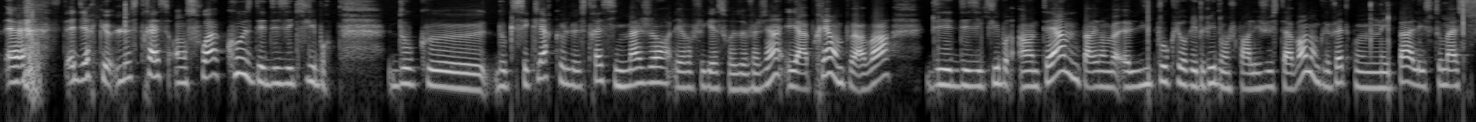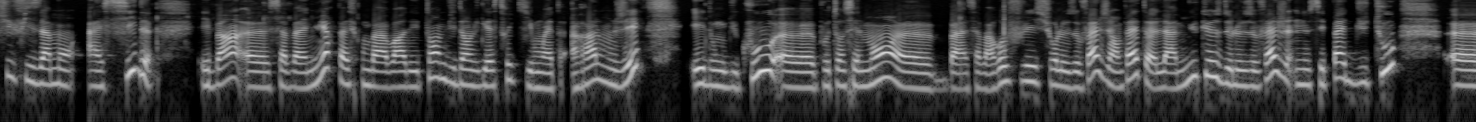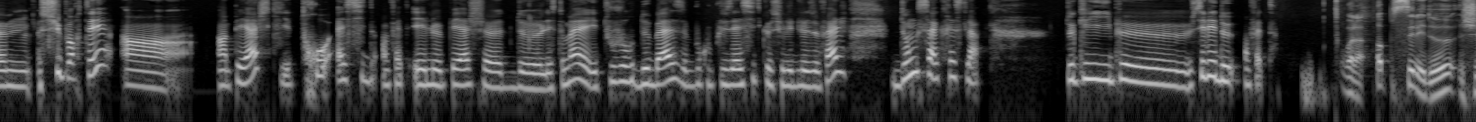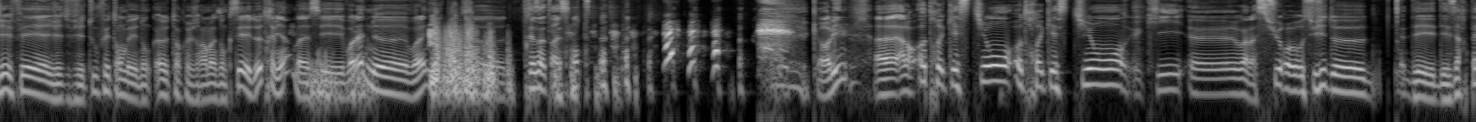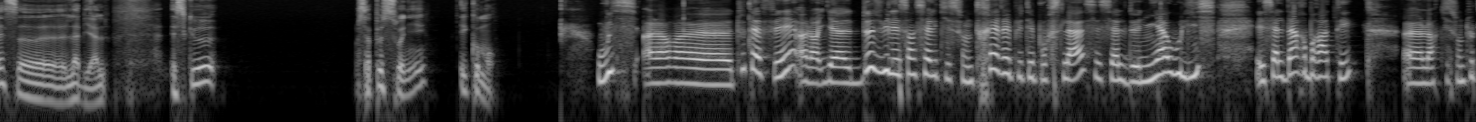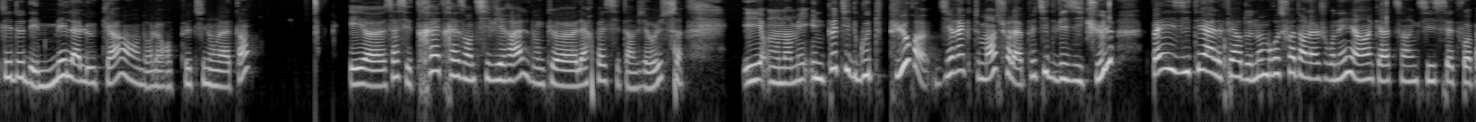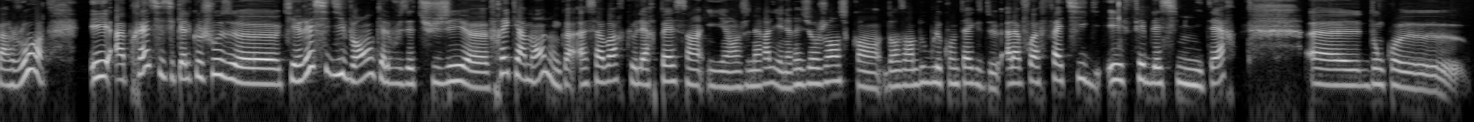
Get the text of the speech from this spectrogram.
C'est-à-dire que le stress en soi cause des déséquilibres. Donc, euh, donc c'est clair que le stress, il majore les reflux gastro-œsophagiens. Et après, on peut avoir des déséquilibres internes, par exemple l'hypochloridrie dont je parlais juste avant. Donc, le fait qu'on n'ait pas l'estomac suffisamment acide, eh ben, euh, ça va nuire parce qu'on va avoir des temps de vidange gastrique qui vont être rallongés. Et donc, du coup, euh, potentiellement, euh, bah, ça va refluer sur l'œsophage. Et en fait, la muqueuse de l'œsophage ne sait pas du tout euh, un, un pH qui est trop acide en fait et le pH de l'estomac est toujours de base beaucoup plus acide que celui de l'œsophage donc ça crée cela donc il peut c'est les deux en fait voilà, hop, c'est les deux. J'ai fait, j'ai tout fait tomber. Donc, le temps que je ramasse, donc c'est les deux, très bien. Bah, c'est voilà une, voilà une réponse très intéressante. Caroline. Euh, alors autre question, autre question qui euh, voilà sur au sujet de des, herpès euh, labiales. Est-ce que ça peut se soigner et comment? Oui, alors tout à fait. Alors il y a deux huiles essentielles qui sont très réputées pour cela, c'est celle de Niaouli et celle d'arbraté, alors qui sont toutes les deux des mélaleuca hein, dans leur petit nom latin. Et ça, c'est très très antiviral. Donc l'herpès, c'est un virus et on en met une petite goutte pure directement sur la petite vésicule. Pas hésiter à le faire de nombreuses fois dans la journée, hein, 4, 5, 6, 7 fois par jour. Et après, si c'est quelque chose euh, qui est récidivant, auquel vous êtes sujet euh, fréquemment, donc à, savoir que l'herpès, hein, en général, il y a une résurgence quand, dans un double contexte de à la fois fatigue et faiblesse immunitaire. Euh, donc,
